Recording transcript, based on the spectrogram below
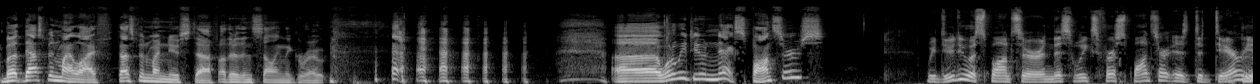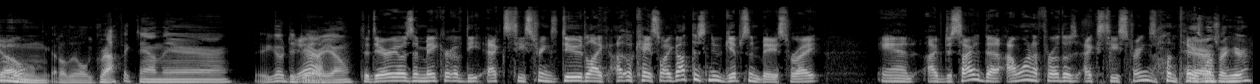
But that's been my life. That's been my new stuff, other than selling the Grote. uh, what do we do next? Sponsors? We do do a sponsor, and this week's first sponsor is D'Addario. Boom. Got a little graphic down there. There you go, D'Addario. Yeah. D'Addario is a maker of the XT strings. Dude, like, uh, okay, so I got this new Gibson bass, right? And I've decided that I want to throw those XT strings on there. These ones right here?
